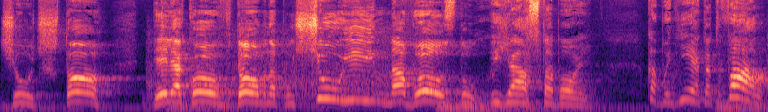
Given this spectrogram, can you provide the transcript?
Чуть что, беляков в дом напущу и на воздух. И я с тобой. Кабы не этот вал,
